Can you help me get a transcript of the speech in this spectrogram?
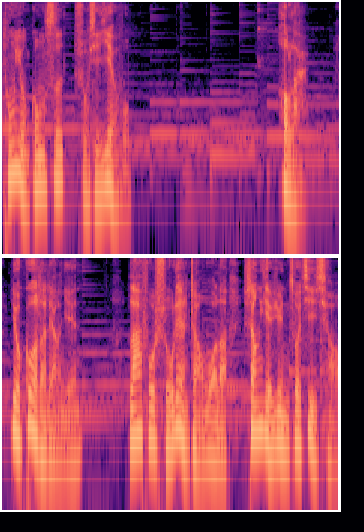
通用公司熟悉业务。后来，又过了两年，拉夫熟练掌握了商业运作技巧，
